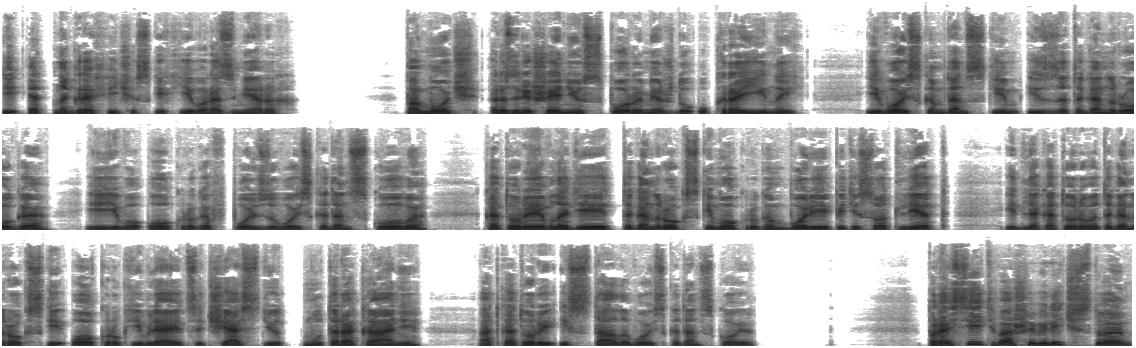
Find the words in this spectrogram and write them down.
и этнографических его размерах, помочь разрешению спора между Украиной и войском Донским из-за Таганрога и его округа в пользу войска Донского, которое владеет Таганрогским округом более 500 лет и для которого Таганрогский округ является частью Тмутаракани, от которой и стало войско Донское. Просить ваше величество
